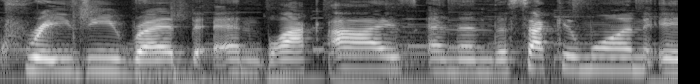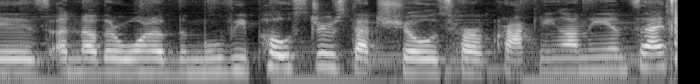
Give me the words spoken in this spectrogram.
crazy red and black eyes. And then the second one is another one of the movie posters that shows her cracking on the inside.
